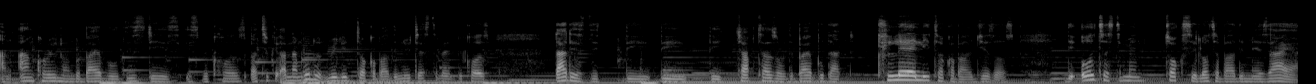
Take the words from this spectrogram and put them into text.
and anchoring on the Bible these days is because particularly and I'm going to really talk about the New Testament because that is the the, the, the chapters of the Bible that clearly talk about Jesus. The Old Testament talks a lot about the Messiah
